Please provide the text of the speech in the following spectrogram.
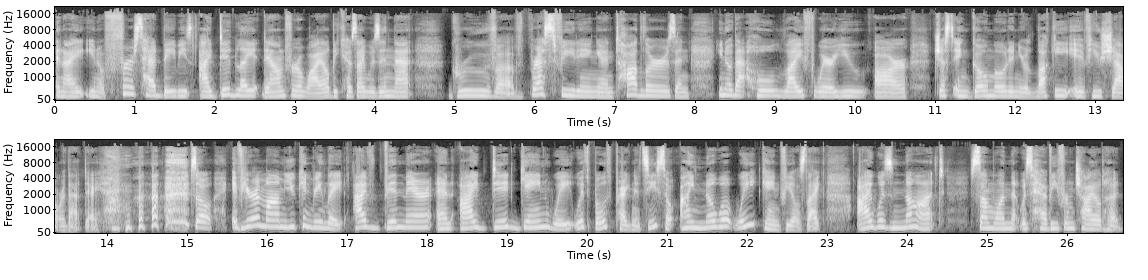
and I, you know, first had babies. I did lay it down for a while because I was in that groove of breastfeeding and toddlers and, you know, that whole life where you are just in go mode and you're lucky if you shower that day. so if you're a mom, you can relate. I've been there and I did gain weight with both pregnancies. So I know what weight gain feels like. I was not someone that was heavy from childhood.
